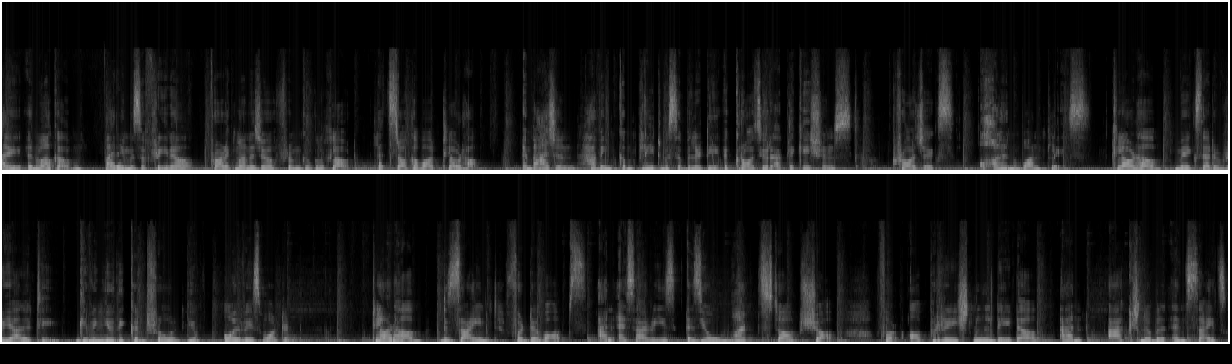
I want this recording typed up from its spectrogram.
Hi and welcome. My name is Afrina, product manager from Google Cloud. Let's talk about Cloud Hub. Imagine having complete visibility across your applications, projects, all in one place. Cloud Hub makes that a reality, giving you the control you've always wanted. Cloud Hub, designed for DevOps and SREs, is your one stop shop for operational data and actionable insights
